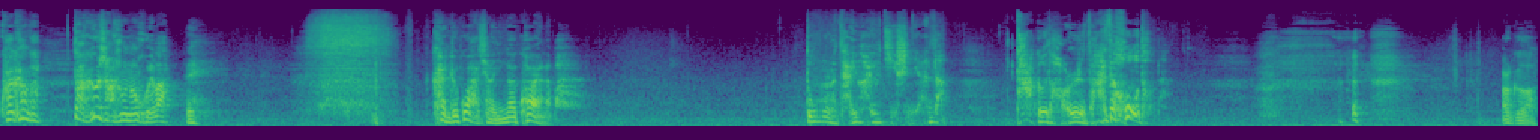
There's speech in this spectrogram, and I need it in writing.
快看看，大哥啥时候能回来？哎，看这卦象，应该快了吧？冬儿的财运还有几十年呢，大哥的好日子还在后头呢。二哥，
